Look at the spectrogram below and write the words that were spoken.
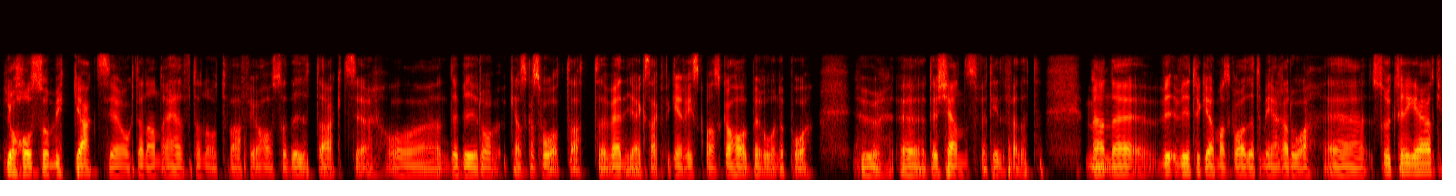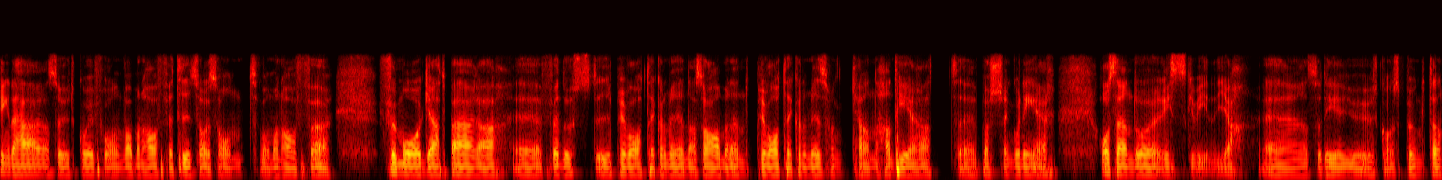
jag har så mycket aktier och den andra hälften åt varför jag har så lite aktier och det blir då ganska svårt att välja exakt vilken risk man ska ha beroende på hur eh, det känns för tillfället. Men mm. vi, vi, tycker att man ska vara lite mera då strukturerad kring det här, alltså utgår ifrån vad man har för tidshorisont, vad man har för förmåga att bära eh, förlust i privatekonomin. Alltså har man en privatekonomi som kan hantera att eh, börsen går ner och sen då riskvilja. Så det är ju utgångspunkten.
